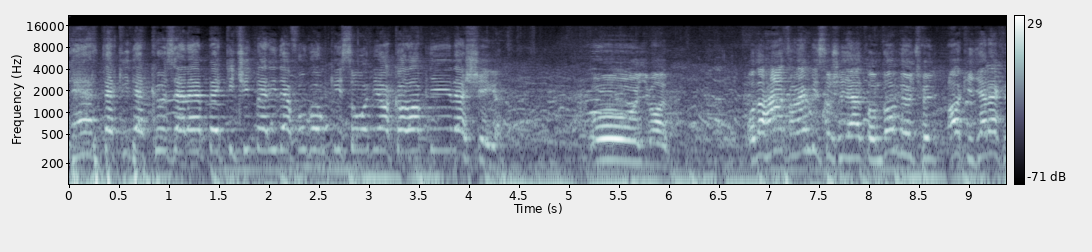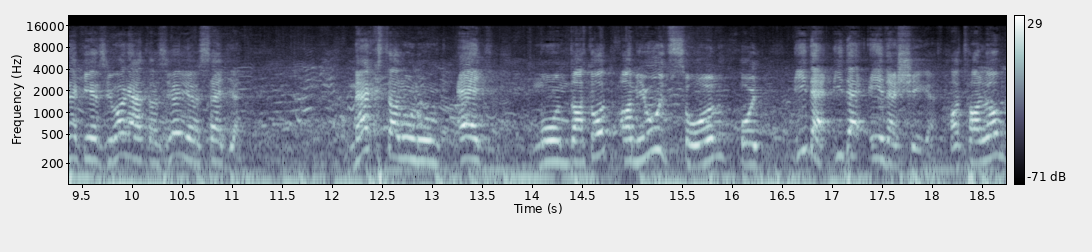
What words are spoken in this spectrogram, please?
Gyertek ide közelebb egy kicsit, mert ide fogom kiszórni a kalapnyi édességet. Úgy van. Oda hátra nem biztos, hogy el tudom dobni, úgyhogy aki gyereknek érzi magát, az jöjjön, szedje. Megtanulunk egy mondatot, ami úgy szól, hogy ide, ide édességet. Hadd hallom?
